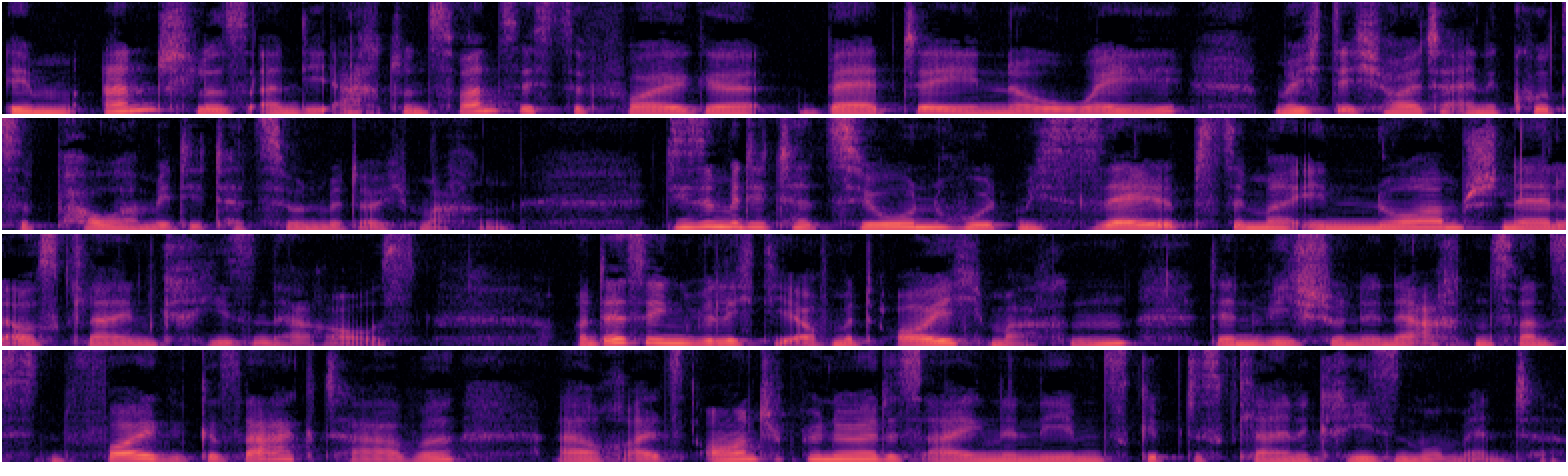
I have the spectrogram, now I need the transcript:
Im Anschluss an die 28. Folge Bad Day No Way möchte ich heute eine kurze Power-Meditation mit euch machen. Diese Meditation holt mich selbst immer enorm schnell aus kleinen Krisen heraus. Und deswegen will ich die auch mit euch machen, denn wie ich schon in der 28. Folge gesagt habe, auch als Entrepreneur des eigenen Lebens gibt es kleine Krisenmomente.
